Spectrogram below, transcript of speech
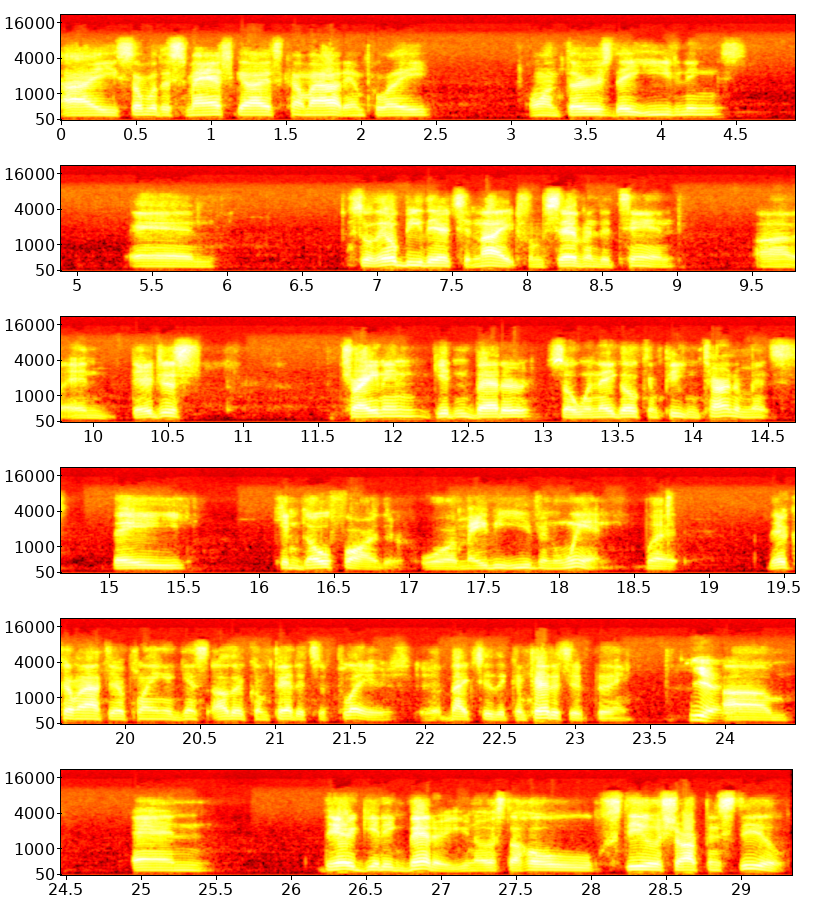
I some of the Smash guys come out and play on Thursday evenings, and so they'll be there tonight from seven to ten, uh, and they're just training, getting better. So when they go compete in tournaments, they can go farther or maybe even win. But they're coming out there playing against other competitive players. Uh, back to the competitive thing. Yeah. Um, and they're getting better. You know, it's the whole steel sharpens steel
